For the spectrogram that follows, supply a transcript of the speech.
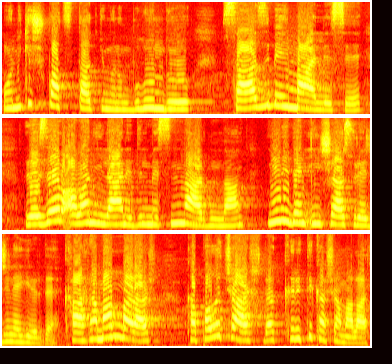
12 Şubat Stadyumu'nun bulunduğu Sazi Bey Mahallesi rezerv alan ilan edilmesinin ardından yeniden inşa sürecine girdi. Kahramanmaraş Kapalı Çarşı'da kritik aşamalar.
